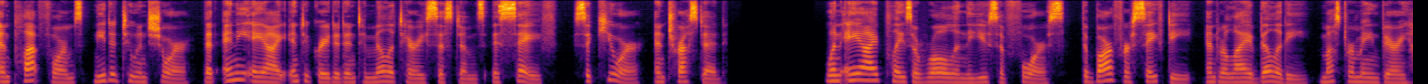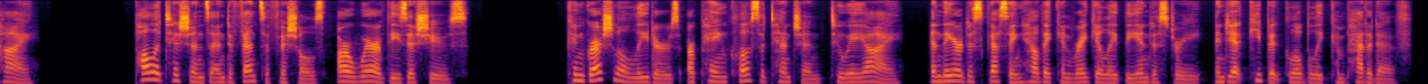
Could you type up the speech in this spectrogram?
and platforms needed to ensure that any AI integrated into military systems is safe, secure, and trusted. When AI plays a role in the use of force, the bar for safety and reliability must remain very high. Politicians and defense officials are aware of these issues. Congressional leaders are paying close attention to AI, and they are discussing how they can regulate the industry and yet keep it globally competitive.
